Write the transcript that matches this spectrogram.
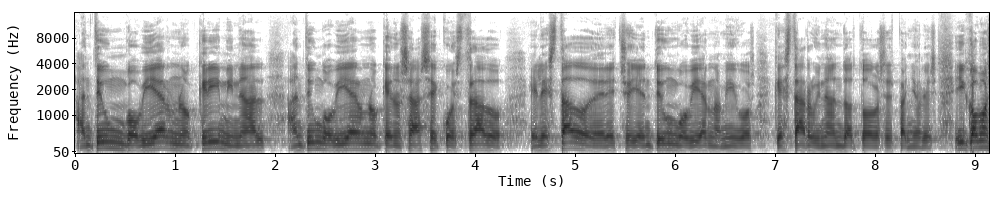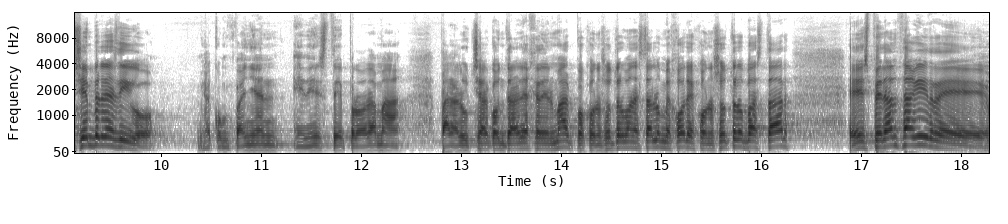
ante un gobierno criminal, ante un gobierno que nos ha secuestrado el Estado de Derecho y ante un gobierno, amigos, que está arruinando a todos los españoles. Y como siempre les digo, me acompañan en este programa para luchar contra el eje del mal, pues con nosotros van a estar los mejores, con nosotros va a estar Esperanza Aguirre.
